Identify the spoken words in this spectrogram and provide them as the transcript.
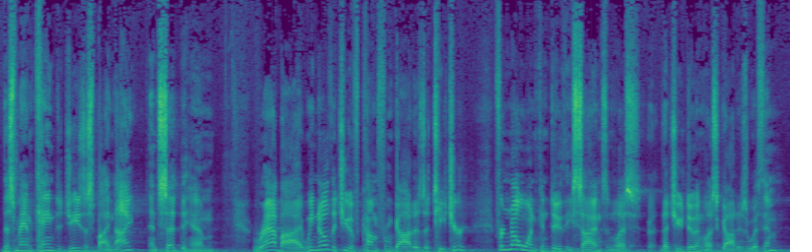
This man came to Jesus by night and said to him, Rabbi, we know that you have come from God as a teacher, for no one can do these signs unless that you do unless God is with him.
